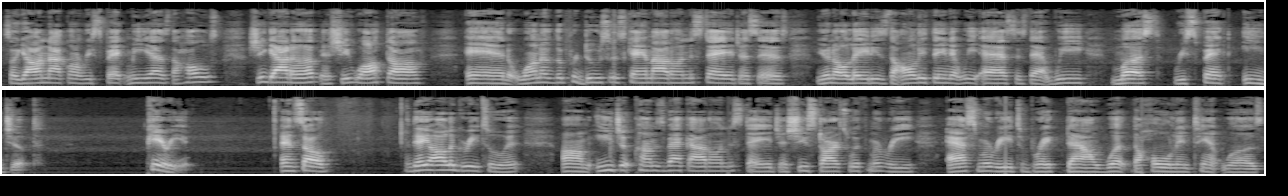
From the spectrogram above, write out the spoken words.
so y'all not going to respect me as the host. She got up and she walked off. And one of the producers came out on the stage and says, you know, ladies, the only thing that we ask is that we must respect Egypt. Period. And so they all agree to it. Um, Egypt comes back out on the stage and she starts with Marie asks Marie to break down what the whole intent was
